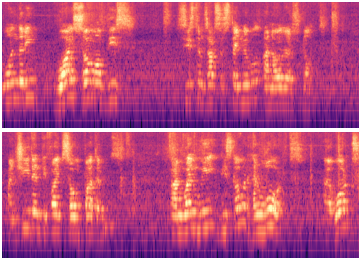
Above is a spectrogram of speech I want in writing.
wondering why some of these systems are sustainable and others not. And she identified some patterns. And when we discovered her works, uh, works,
